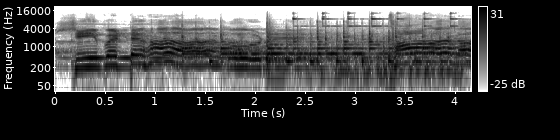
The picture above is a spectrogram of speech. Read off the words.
शेवट हा गोड. झाला.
